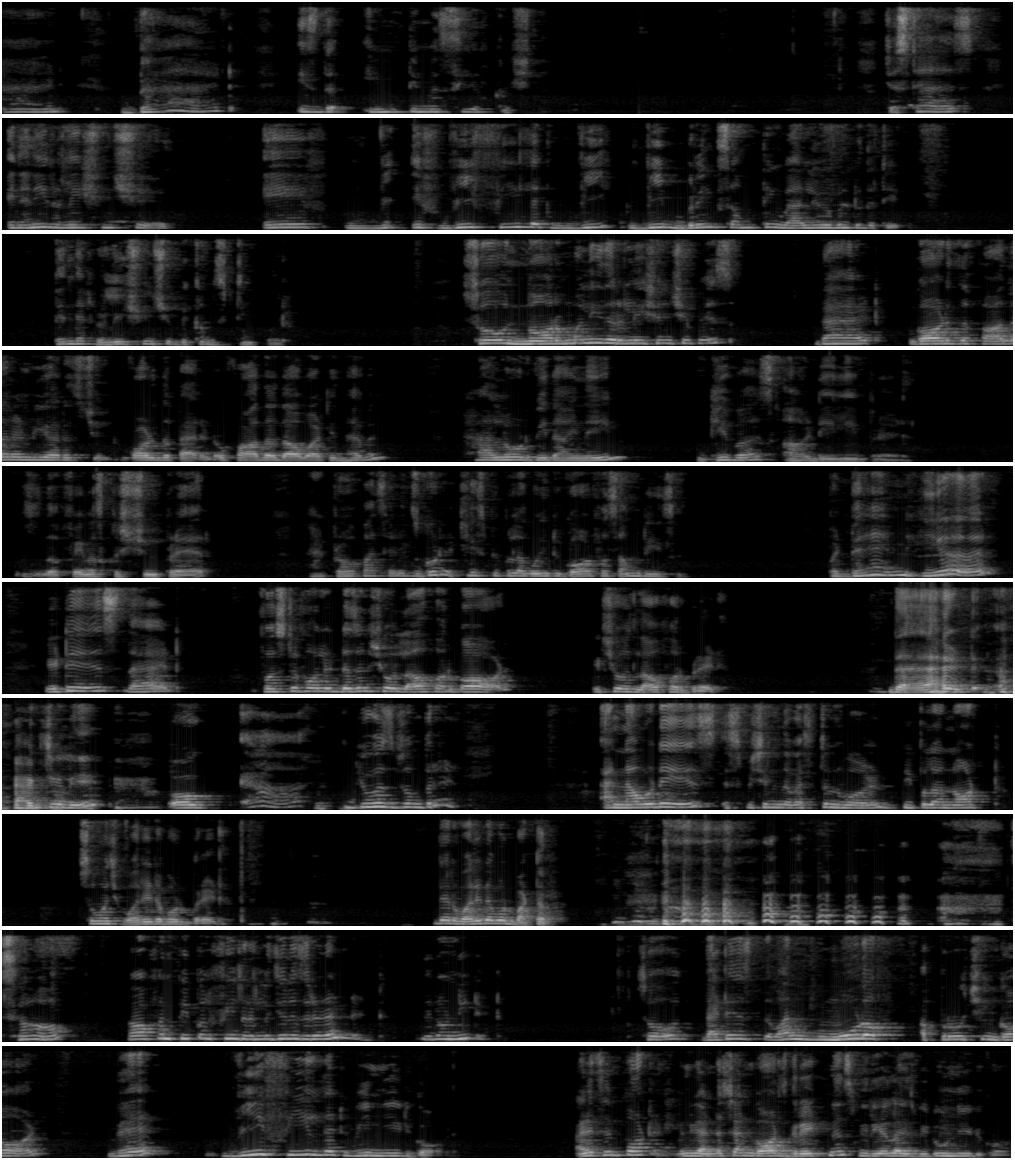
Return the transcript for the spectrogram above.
And that is the intimacy of Krishna. Just as in any relationship, if we, if we feel that we we bring something valuable to the table, then that relationship becomes deeper. So normally the relationship is that God is the Father and we are His children. God is the parent. Oh Father, thou art in heaven, hallowed be thy name. Give us our daily bread. This is the famous Christian prayer. And Prabhupada said it's good, at least people are going to God for some reason. But then here it is that first of all it doesn't show love for God, it shows love for bread. That actually, oh give us some bread. And nowadays, especially in the Western world, people are not so much worried about bread. They're worried about butter. so often people feel religion is redundant. They don't need it. So that is the one mode of approaching God where we feel that we need God. And it's important. When we understand God's greatness, we realize we don't need God.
